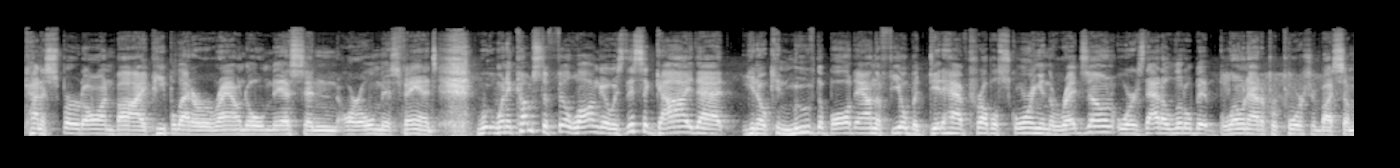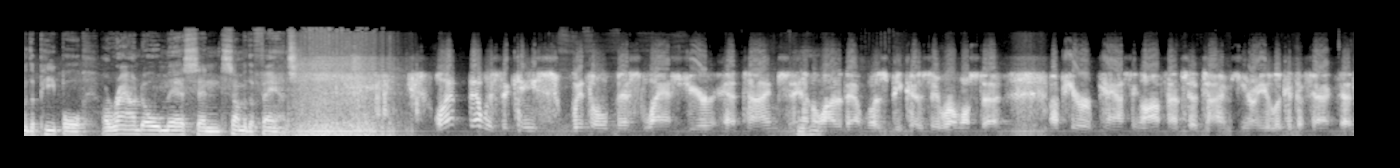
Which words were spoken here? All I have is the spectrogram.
kind of spurred on by people that are around Ole Miss and are Ole Miss fans. W- when it comes to Phil Longo, is this a guy that you know can move the ball down the field but did have trouble scoring in the red zone, or is that a little bit blown out of proportion by some of the people around Ole Miss and some of the fans? Well, that, that was the case with Ole Miss last year at times, and a lot of that was because they were almost a, a pure passing offense at times. You know, you look at the fact that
